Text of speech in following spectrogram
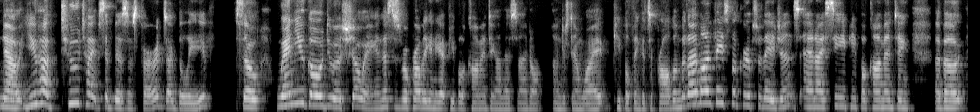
now you have two types of business cards, I believe. So when you go do a showing, and this is we're probably going to get people commenting on this, and I don't understand why people think it's a problem, but I'm on Facebook groups with agents, and I see people commenting about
